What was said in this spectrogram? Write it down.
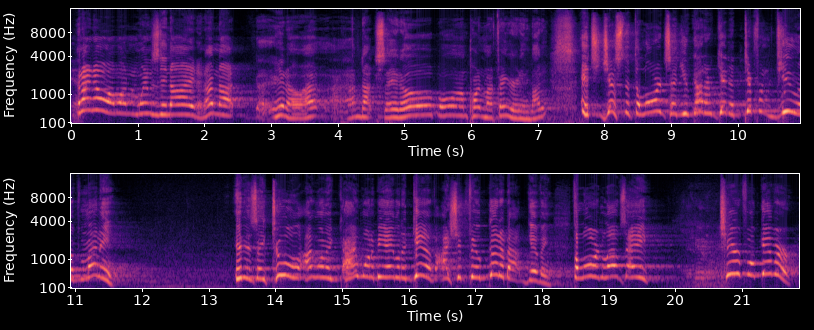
And I know I'm on Wednesday night and I'm not, uh, you know, I, I'm not saying, oh boy, I'm pointing my finger at anybody. It's just that the Lord said you've got to get a different view of money. It is a tool I want to I want to be able to give. I should feel good about giving. The Lord loves a Cheerful giver.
